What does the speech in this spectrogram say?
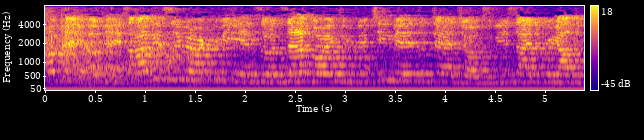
Okay, okay, so obviously we are comedians, so instead of going through 15 minutes of dad jokes, we decided to bring out the biggest joke we could. That was weirder than I thought. Now, although we all sing in the shower and dance when nobody's watching, some of us have the courage to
